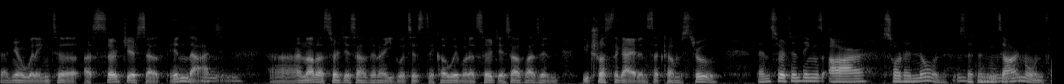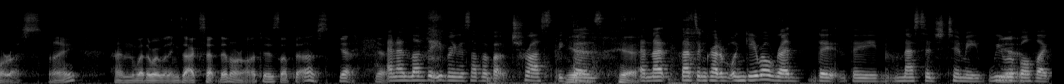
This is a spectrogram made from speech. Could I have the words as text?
and you're willing to assert yourself in that, mm-hmm. uh, and not assert yourself in an egotistical way, but assert yourself as in you trust the guidance that comes through, then certain things are sort of known. Certain things are mm-hmm. known for us, right? and whether we're willing to accept it or not is up to us. Yeah, yeah. And I love that you bring this up about trust because yeah, yeah. and that that's incredible. When Gabriel read the the message to me, we yeah. were both like,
